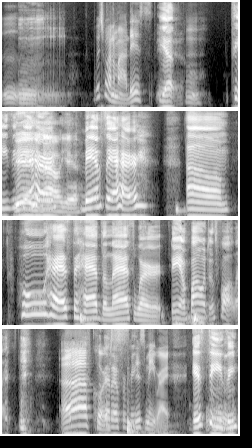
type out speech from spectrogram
Which one am I? This? Yep. Mm. TZ Yeah, said yeah, her. now, yeah. Bam said her. Um, who has to have the last word? Damn, phone just falling. Of course. that up for me. This me, right? It's TZ.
